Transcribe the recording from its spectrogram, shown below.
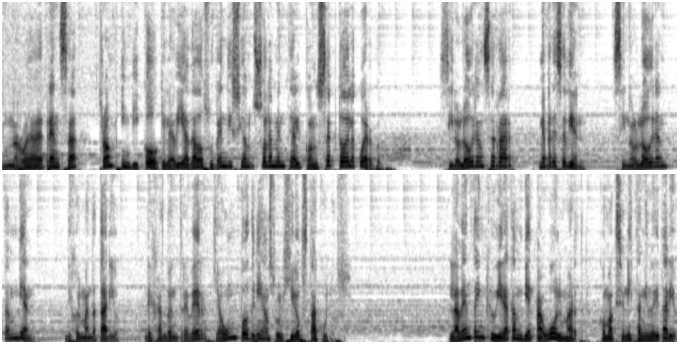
En una rueda de prensa, Trump indicó que le había dado su bendición solamente al concepto del acuerdo si lo logran cerrar, me parece bien. Si no lo logran, también, dijo el mandatario, dejando entrever que aún podrían surgir obstáculos. La venta incluirá también a Walmart como accionista minoritario.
